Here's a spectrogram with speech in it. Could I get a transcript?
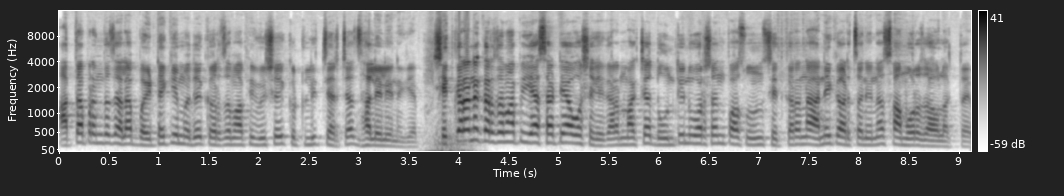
आतापर्यंत झाल्या बैठकीमध्ये कर्जमाफीविषयी कुठलीच चर्चा झालेली नाही आहे शेतकऱ्यांना कर्जमाफी यासाठी आवश्यक आहे कारण मागच्या दोन तीन वर्षांपासून शेतकऱ्यांना अनेक अडचणींना सामोरं जावं लागतं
